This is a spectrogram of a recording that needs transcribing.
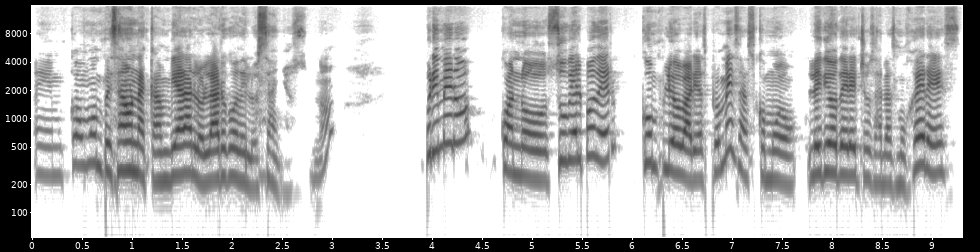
em, ¿cómo empezaron a cambiar a lo largo de los años? ¿no? Primero, cuando sube al poder, cumplió varias promesas, como le dio derechos a las mujeres,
